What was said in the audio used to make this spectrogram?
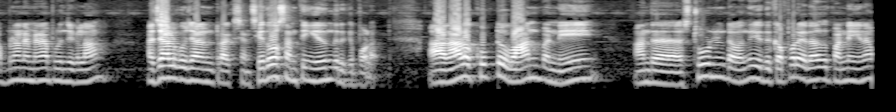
அப்படின்னா நம்ம என்ன புரிஞ்சுக்கலாம்? அஜால் குஜால் இன்ட்ராக்ஷன்ஸ் ஏதோ சம்திங் இருந்திருக்கு போல். அதனால் கூப்பிட்டு வான் பண்ணி அந்த ஸ்டூடெண்ட்டை வந்து இதுக்கப்புறம் ஏதாவது பண்ணிங்கன்னா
